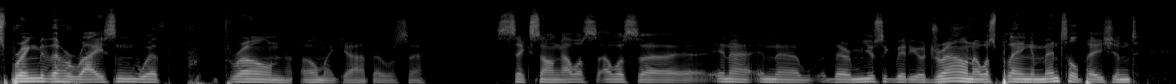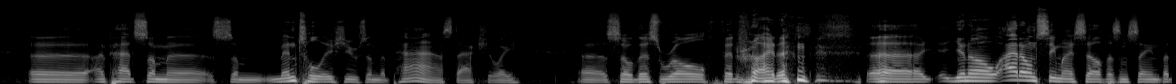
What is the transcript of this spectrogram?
was Bring Me the Horizon with Throne. Oh my god, that was a sick song. I was I was uh, in a in a, their music video Drown. I was playing a mental patient. Uh, I've had some uh, some mental issues in the past actually. Uh, so this role fit right in. uh, you know, I don't see myself as insane, but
